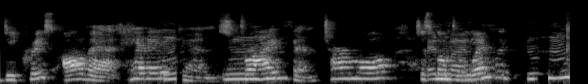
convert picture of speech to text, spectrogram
decrease all that headache and Mhm. strife and turmoil just And go money. directly hmm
